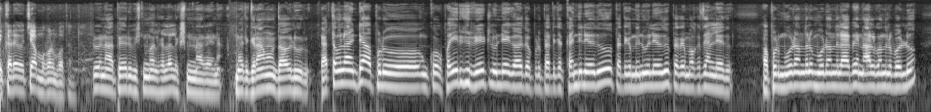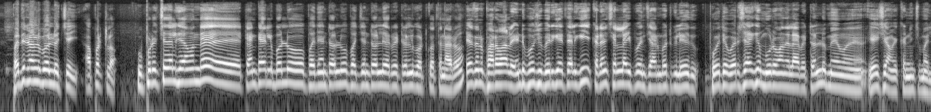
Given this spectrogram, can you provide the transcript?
ఇక్కడే వచ్చి అమ్ముకొని పోతుంటాం. నా పేరు విష్ణుమలకల్ల లక్ష్మీనారాయణ. మాది గ్రామం దావులూరు. గతంలో అంటే అప్పుడు ఇంకొక పైరుకి రేట్లు ఉండేవి కాదు. అప్పుడు పెద్దగా కంది లేదు పెద్దగా మినుము లేదు పెద్దగా మొక్కజొన్న లేదు. అప్పుడు మూడు వందలు మూడు వందల యాభై నాలుగు వందల బళ్ళు పది టన్నుల బళ్ళు వచ్చాయి అప్పట్లో. ఇప్పుడు వచ్చేదానికి ఏముంది? టెన్ టైర్ల బళ్ళు పదిహేను టోళ్ళు పద్దెనిమిది టోళ్ళు ఇరవై టోళ్ళు కొట్టుకొస్తున్నారు. ఏదైనా పర్వాలేదు. ఎండిపోసి పెరిగే తలిగి ఇక్కడ చిల్ల అయిపోయింది చాలా బట్టుకు లేదు. పోతే వరుసకి మూడు వందల యాభై టన్నులు మేము వేసాం ఇక్కడ నుంచి మళ్ళీ.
